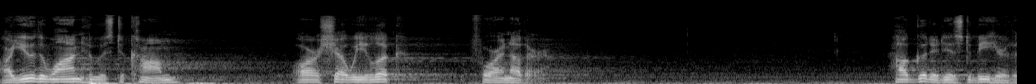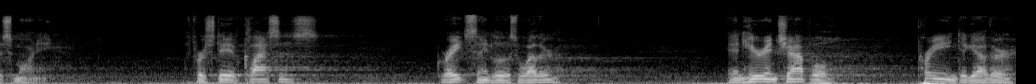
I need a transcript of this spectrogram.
Are you the one who is to come, or shall we look for another? How good it is to be here this morning. First day of classes great St. Louis weather, and here in chapel, praying together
